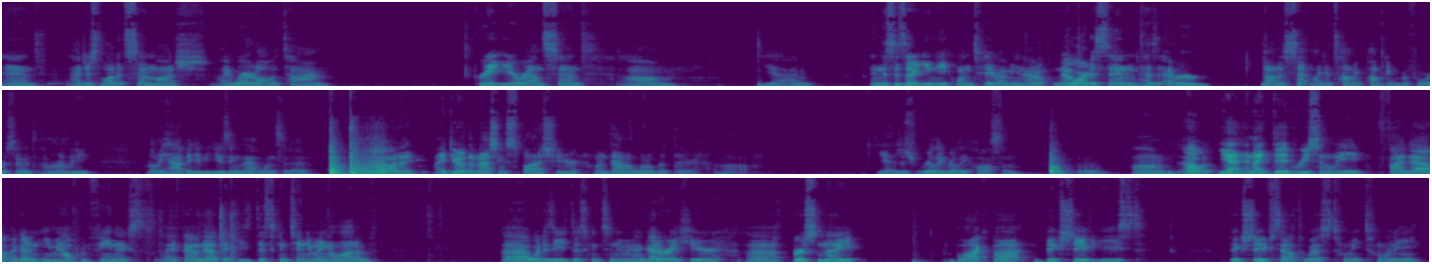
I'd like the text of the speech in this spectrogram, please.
And I just love it so much. I wear it all the time. Great year-round scent. Um, yeah, I'm and this is a unique one too. I mean, I don't, no artisan has ever done a scent like Atomic Pumpkin before, so I'm really, really happy to be using that one today. Oh, and I, I do have the matching splash here. Went down a little bit there. Um, yeah, just really, really awesome. Um, oh, yeah, and I did recently find out, I got an email from Phoenix. I found out that he's discontinuing a lot of, uh, what is he discontinuing? I got it right here. Uh, First Night Black Bot, Big Shave East, Big Shave Southwest 2020,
